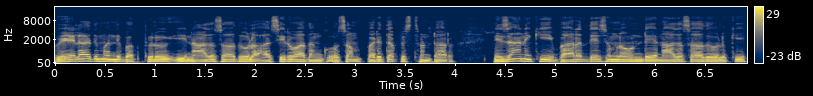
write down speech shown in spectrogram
వేలాది మంది భక్తులు ఈ నాగసాధువుల ఆశీర్వాదం కోసం పరితపిస్తుంటారు. నిజానికి భారతదేశంలో ఉండే నాగసాధువులకి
